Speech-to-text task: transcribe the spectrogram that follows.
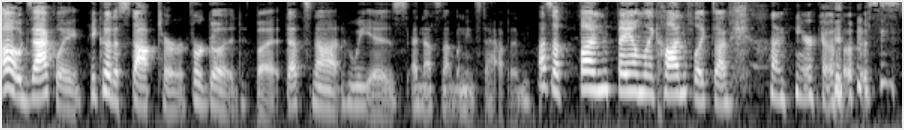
Oh, exactly. He could have stopped her for good, but that's not who he is, and that's not what needs to happen. That's a fun family conflict on on Heroes.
